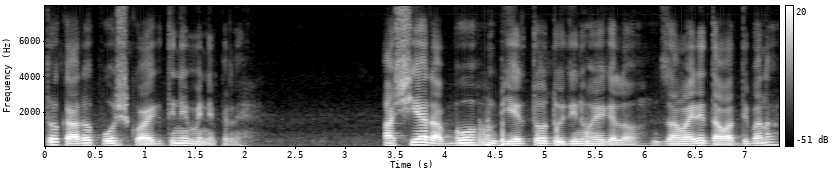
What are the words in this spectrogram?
তো কারও পোষ কয়েকদিনে মেনে ফেলে। আসিয়ার আব্বু, বিয়ের তো দুই দিন হয়ে গেল। জামাইরে দাওয়াত দিবা না?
